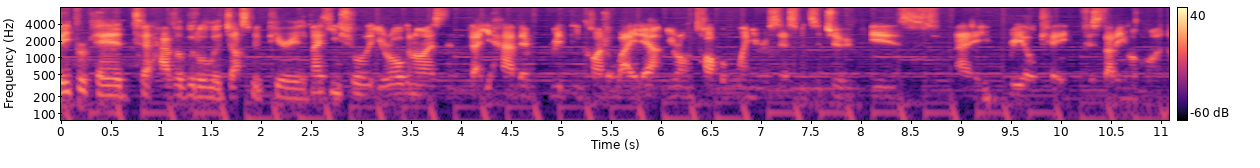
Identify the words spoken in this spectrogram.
Be prepared to have a little adjustment period, making sure that you're organised and that you have everything kind of laid out and you're on top of when your assessments are due is a real key for studying online.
